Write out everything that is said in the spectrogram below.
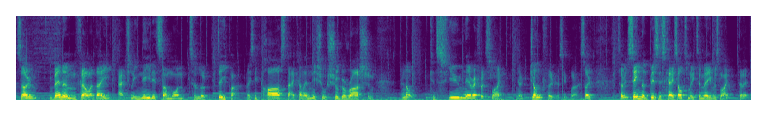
So Venom felt that they actually needed someone to look deeper, basically past that kind of initial sugar rush and, and not consume their efforts like you know junk food as it were. So so it seemed the business case ultimately to me was like that it,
